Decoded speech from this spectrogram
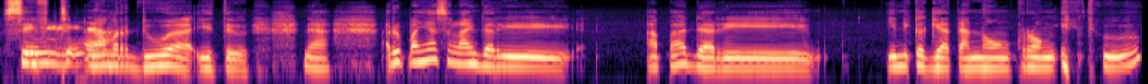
Shift yeah. nomor 2 itu. Nah, rupanya selain dari apa dari ini kegiatan nongkrong itu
